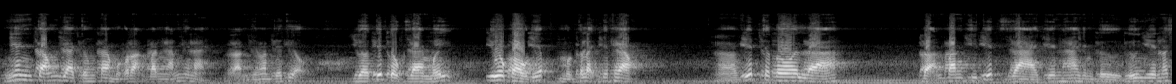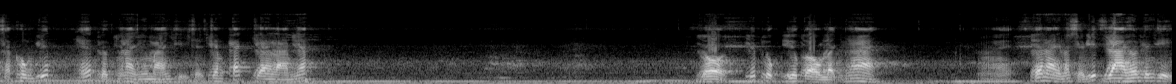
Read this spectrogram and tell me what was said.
Nhanh chóng ra chúng ta một cái đoạn văn ngắn như này đoạn văn giới thiệu. Giờ tiếp tục dài mới yêu cầu tiếp một cái lệnh tiếp theo. À, viết cho tôi là đoạn văn chi tiết dài trên 200 từ đương nhiên nó sẽ không viết hết được thế này nhưng mà anh chị sẽ xem cách cho làm nhé. Rồi tiếp tục yêu cầu lệnh hai. Đấy, cái này nó sẽ viết dài hơn cho anh chị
